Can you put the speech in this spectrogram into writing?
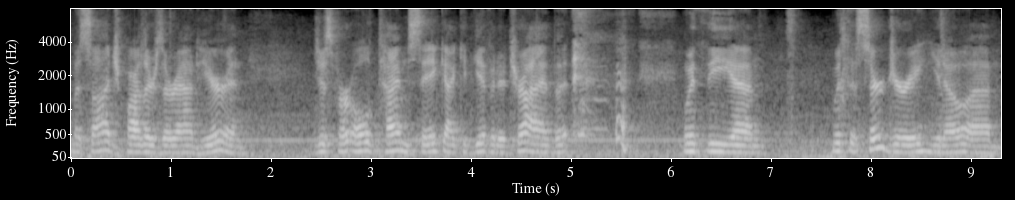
massage parlors around here, and just for old time's sake, I could give it a try. But with the um, with the surgery, you know, um,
